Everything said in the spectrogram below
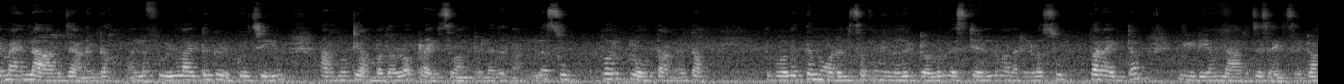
എം ആൻഡ് ലാർജ് ആണ് കേട്ടോ നല്ല ഫുള്ളായിട്ട് കെടുക്കുകയും ചെയ്യും. അറുന്നൂറ്റി അമ്പതോളം പ്രൈസ് വന്നിട്ടുള്ളത്. നല്ല സൂപ്പർ ക്ലോത്ത് ആണ് കേട്ടോ ഇതുപോലത്തെ മോഡൽസ് ഒക്കെ നിങ്ങൾ ഇട്ടോളൂ. വെസ്റ്റേണിൽ വന്നിട്ടുള്ള super item medium large size കേട്ടോ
